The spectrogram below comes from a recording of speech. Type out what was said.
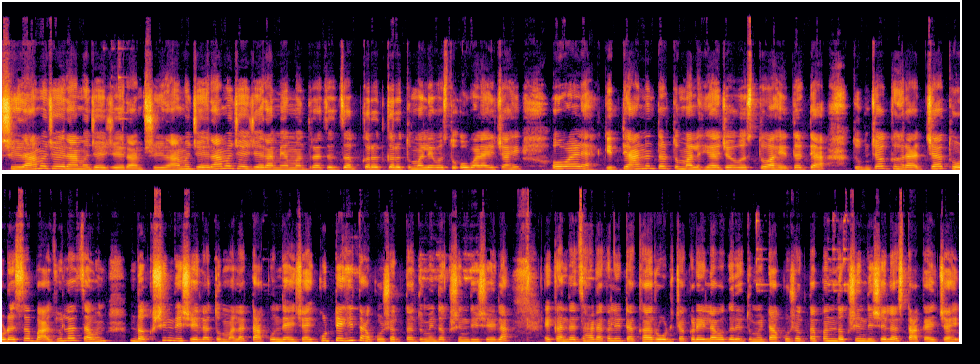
श्रीराम जय राम जय जय राम. श्रीराम जय राम जय जय राम या मंत्राचा जप करत करत तुम्हाला या वस्तू ओवाळायच्या आहे. ओवाळल्या की त्यानंतर तुम्हाला ह्या ज्या वस्तू आहे तर त्या तुमच्या घराच्या थोडंसं बाजूला जाऊन दक्षिण दिशेला तुम्हाला टाकून द्यायच्या आहे. कुठेही टाकू शकता तुम्ही दक्षिण दिशेला. एखाद्या झाडाखाली टाका रोडच्या कडेला वगैरे तुम्ही टाकू शकता पण दक्षिण दिशेलाच टाकायचे आहे.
